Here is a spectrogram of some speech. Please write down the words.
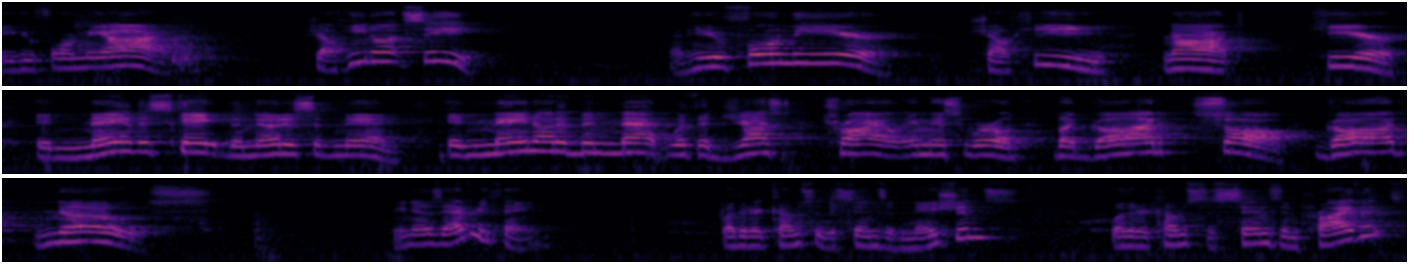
He who formed the eye, shall he not see? And he who formed the ear, shall he not hear? It may have escaped the notice of men. It may not have been met with a just trial in this world, but God saw. God knows. He knows everything. Whether it comes to the sins of nations, whether it comes to sins in private,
